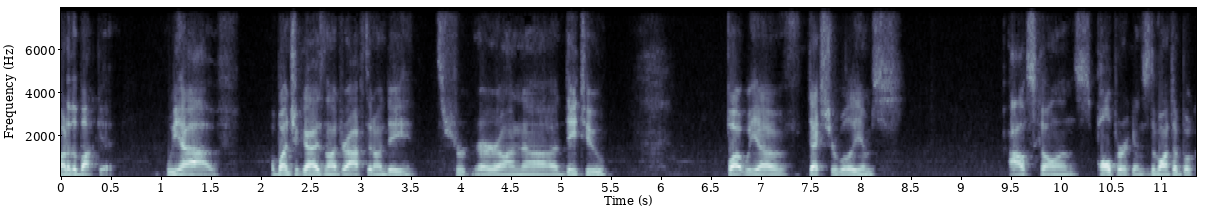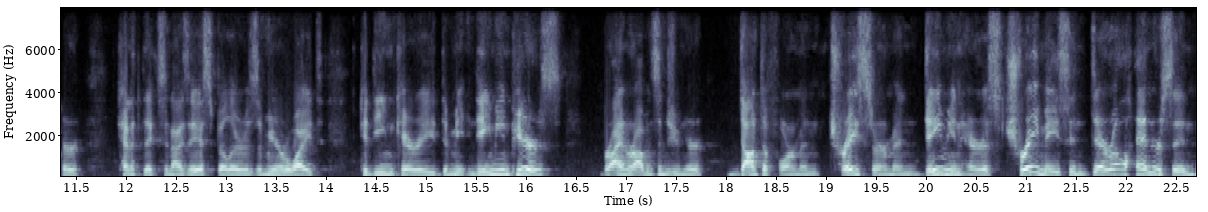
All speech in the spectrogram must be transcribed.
out of the bucket. We have a bunch of guys not drafted on day th- or on uh, day two, but we have Dexter Williams, Alex Collins, Paul Perkins, Devontae Booker, Kenneth Dixon, Isaiah Spiller, Zamir White, Kadeem Carey, Dam- Dameon Pierce, Brian Robinson Jr., D'Onta Foreman, Trey Sermon, Damien Harris, Tre Mason, Darrell Henderson,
